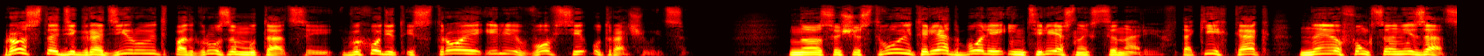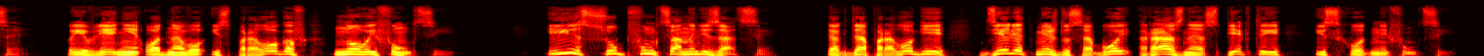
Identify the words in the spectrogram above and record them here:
просто деградирует под грузом мутаций, выходит из строя или вовсе утрачивается. Но существует ряд более интересных сценариев, таких как неофункционализация, появление у одного из паралогов новой функции, и субфункционализация, когда паралоги делят между собой разные аспекты исходной функции.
